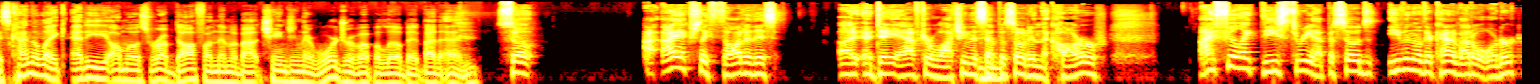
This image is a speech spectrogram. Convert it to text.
it's kind of like Eddie almost rubbed off on them about changing their wardrobe up a little bit by the end. So I, I actually thought of this a, a day after watching this Mhm. episode in the car. I feel like these three episodes, even though they're kind of out of order,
